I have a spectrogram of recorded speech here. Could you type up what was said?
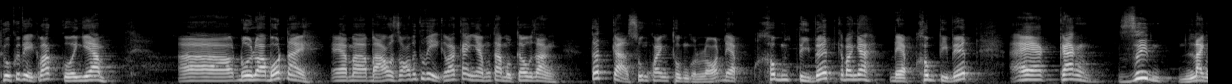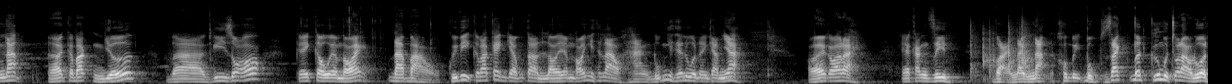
thưa quý vị các bác của anh em, à, đôi loa Bose này em à, báo rõ với quý vị các bác các anh em chúng ta một câu rằng tất cả xung quanh thùng của nó đẹp không tì vết các bác nhá, đẹp không tì vết, e căng, zin, lành lặn. Đấy, các bác nhớ và ghi rõ cái câu em nói đảm bảo quý vị các bác các anh em chúng ta lời em nói như thế nào hàng đúng như thế luôn anh em nhá. Đấy các bác này e căng zin vải lành lặn không bị bục rách bất cứ một chỗ nào luôn.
